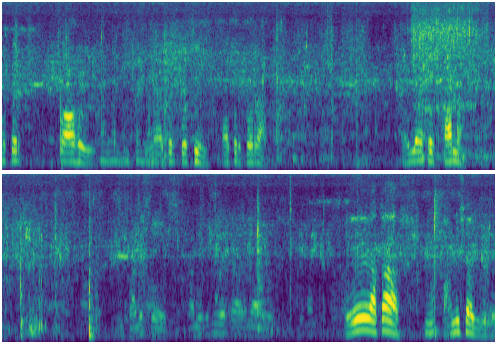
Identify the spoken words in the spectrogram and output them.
একের পাহু মানে একের কঠিন একের কোরা হইলে একের খানা এ আকাশ পানি শেষ বলে।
